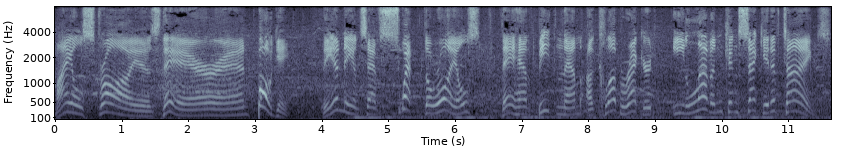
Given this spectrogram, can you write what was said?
Myles Straw is there, and ball game. The Indians have swept the Royals. They have beaten them a club record 11 consecutive times.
